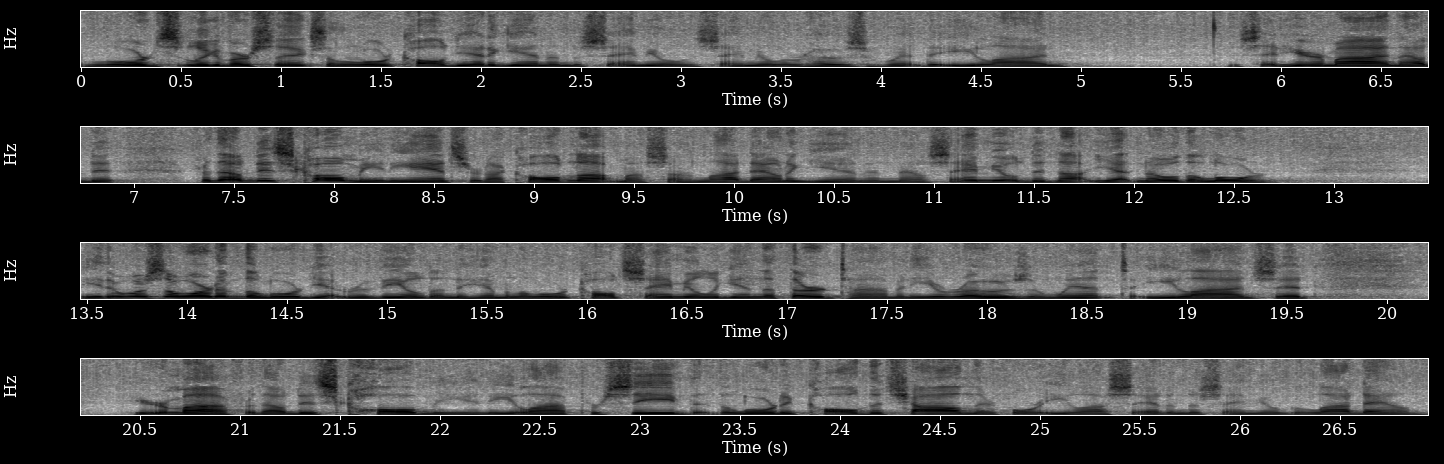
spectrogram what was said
The Lord, look at verse 6. And the Lord called yet again unto Samuel, and Samuel arose and went to Eli and he said, Here am I, and thou did, for thou didst call me. And he answered, I called not, my son, lie down again. And now Samuel did not yet know the Lord. Neither was the word of the Lord yet revealed unto him. And the Lord called Samuel again the third time, and he arose and went to Eli and said, Here am I, for thou didst call me. And Eli perceived that the Lord had called the child, and therefore Eli said unto Samuel, Go lie down.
